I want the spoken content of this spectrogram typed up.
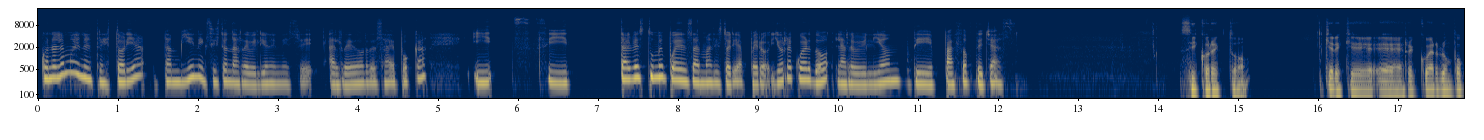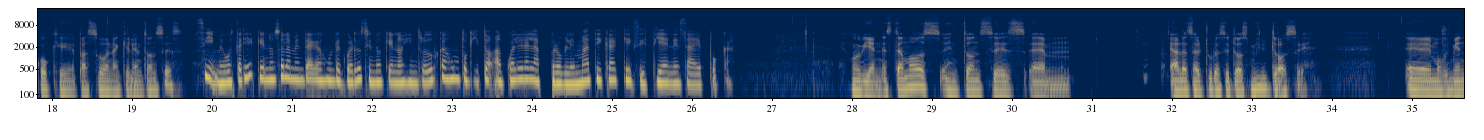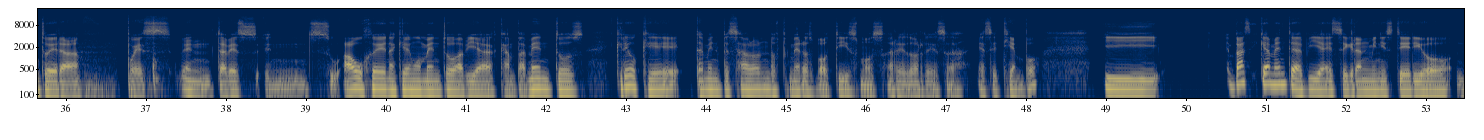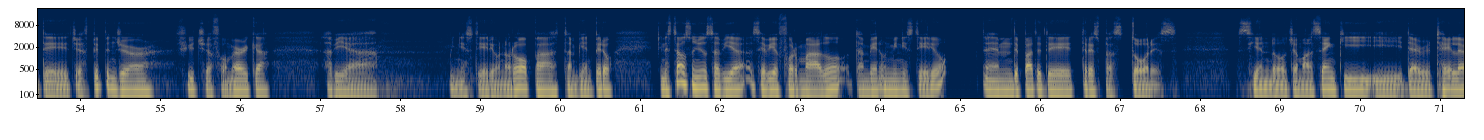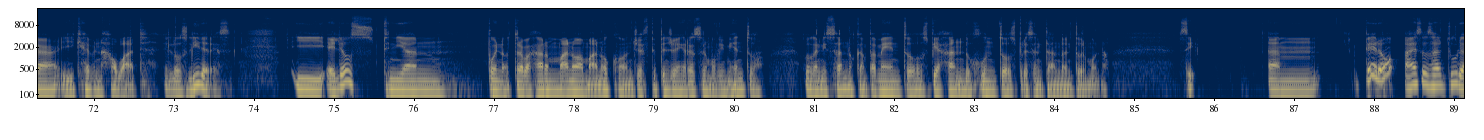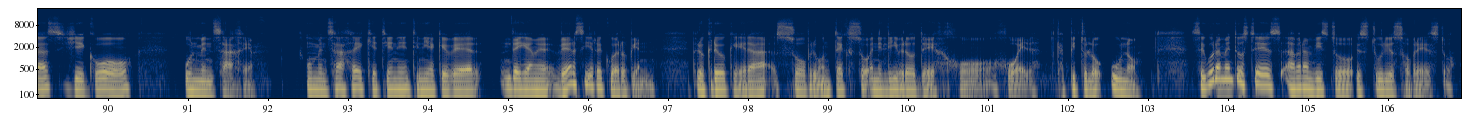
Cuando hablamos de nuestra historia, también existe una rebelión en ese alrededor de esa época y si tal vez tú me puedes dar más historia, pero yo recuerdo la rebelión de Path of the Jazz. Sí, correcto. ¿Quieres que eh, recuerde un poco qué pasó en aquel entonces? Sí, me gustaría que no solamente hagas un recuerdo, sino que nos introduzcas un poquito a cuál era la problemática que existía en esa época. Muy bien, estamos entonces eh, a las alturas de 2012. El movimiento era, pues, en, tal vez en su auge en aquel momento, había campamentos. Creo que también empezaron los primeros bautismos alrededor de ese tiempo. Y básicamente había ese gran ministerio de Jeff Pippinger, Future for America. Había ministerio en Europa también, pero en Estados Unidos había, se había formado también un ministerio um, de parte de tres pastores siendo Jamal Sankey y Daryl Taylor y Kevin Howard los líderes. Y ellos tenían, bueno, trabajar mano a mano con Jeff Pippinger y el resto del movimiento, organizando campamentos, viajando juntos, presentando en todo el mundo. Sí. Um, pero a esas alturas llegó un mensaje, un mensaje que tiene, tenía que ver, déjame ver si recuerdo bien, pero creo que era sobre un texto en el libro de jo Joel, capítulo 1. Seguramente ustedes habrán visto estudios sobre esto.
